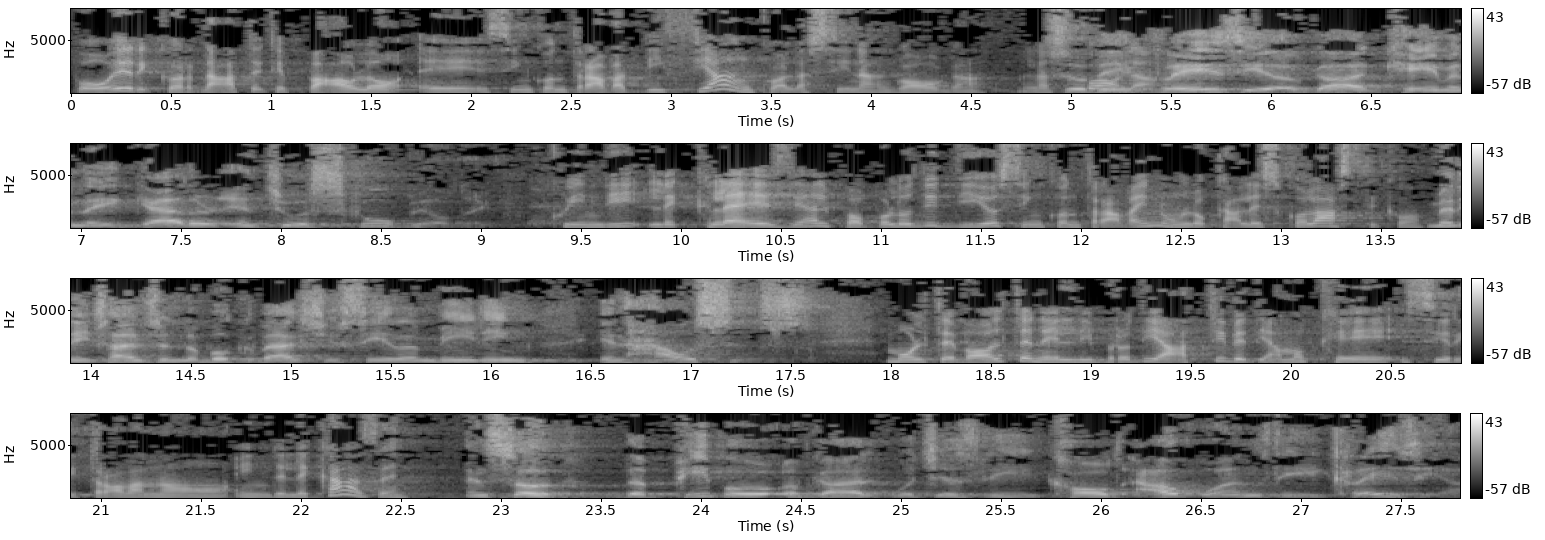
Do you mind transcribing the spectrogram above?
Poi ricordate che Paolo eh, si incontrava di fianco alla sinagoga, la So scuola. Quindi l'Ecclesia, il popolo di Dio, si incontrava in un locale scolastico. Molte volte nel libro di Atti vediamo che si ritrovano in delle case. And so the people of God, which is the called out ones, the ecclesia,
